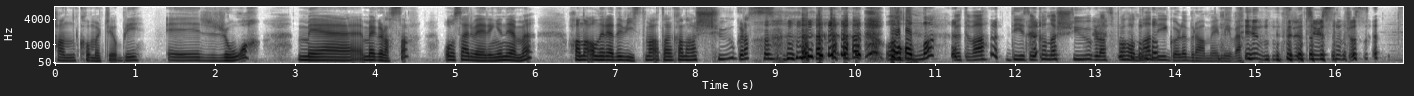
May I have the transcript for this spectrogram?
han kommer til å bli eh, rå med, med glassa og serveringen hjemme. Han har allerede vist meg at han kan ha sju glass på hånda. Vet du hva? De som kan ha sju glass på hånda, de går det bra med i livet. 100 000 prosent.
